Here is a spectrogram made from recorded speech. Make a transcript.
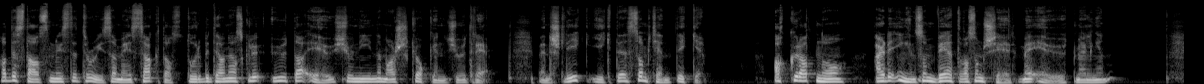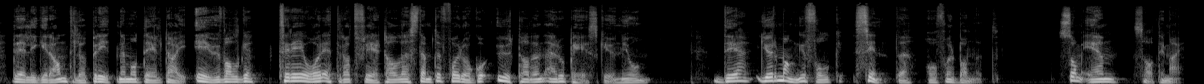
hadde statsminister Theresa May sagt at Storbritannia skulle ut av EU 29. mars klokken 23. Men slik gikk det som kjent ikke. Akkurat nå er det ingen som vet hva som skjer med EU-utmeldingen. Det ligger an til at britene må delta i EU-valget tre år etter at flertallet stemte for å gå ut av Den europeiske union. Det gjør mange folk sinte og forbannet. Som en sa til meg.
